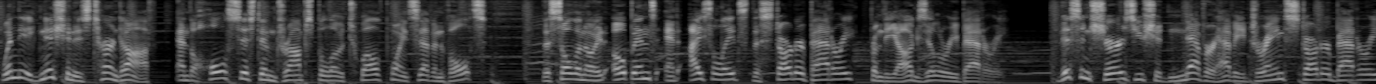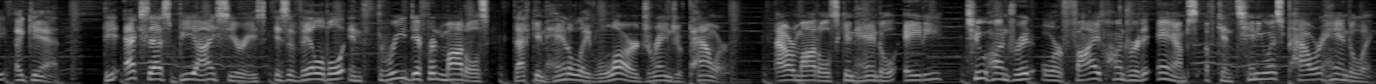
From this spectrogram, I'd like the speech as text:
When the ignition is turned off and the whole system drops below 12.7 volts, the solenoid opens and isolates the starter battery from the auxiliary battery. This ensures you should never have a drained starter battery again. The XS-BI series is available in three different models that can handle a large range of power. Our models can handle 80, 200, or 500 amps of continuous power handling.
